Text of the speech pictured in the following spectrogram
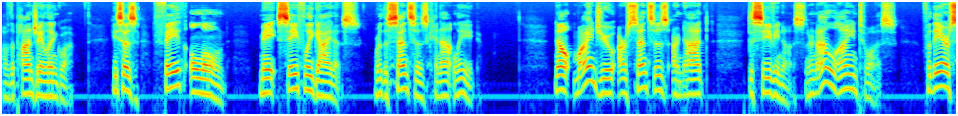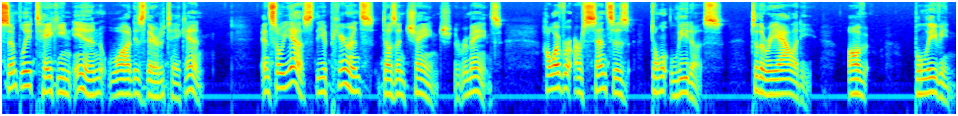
of the Pange Lingua, he says, faith alone may safely guide us where the senses cannot lead. Now, mind you, our senses are not deceiving us, they're not lying to us, for they are simply taking in what is there to take in. And so, yes, the appearance doesn't change, it remains. However, our senses don't lead us to the reality of believing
